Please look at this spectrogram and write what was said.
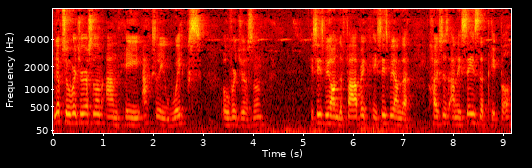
looks over Jerusalem and he actually weeps over Jerusalem. He sees beyond the fabric, he sees beyond the houses, and he sees the people.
